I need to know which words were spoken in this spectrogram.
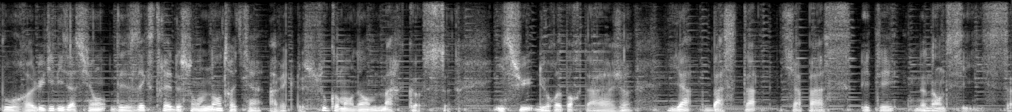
pour l'utilisation des extraits de son entretien avec le sous-commandant Marcos, issu du reportage Ya Basta Chiapas été 96.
